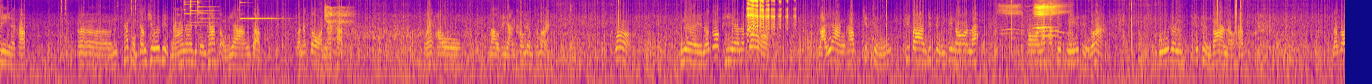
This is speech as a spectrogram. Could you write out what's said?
ที่นะครับเอ่อถ้าผมจำชื่อไม่ผิดนะน่าจะเป็นท่าสองยางกับวรรณกรนะครับไว้เอาดาวทยานเข้าเล่มซะหน่อย ก็ เหนื่อยแล้วก็เพลียแล้วก็หลายอย่างครับ คิดถึงที่บ้านคิดถึงที่นอนและพอแล้วครับทริปนี้ถือว่าบู๊จนคิดถึงบ้านแล้วครับ แล้วก็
